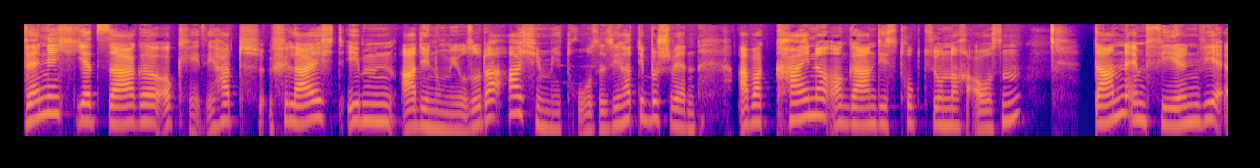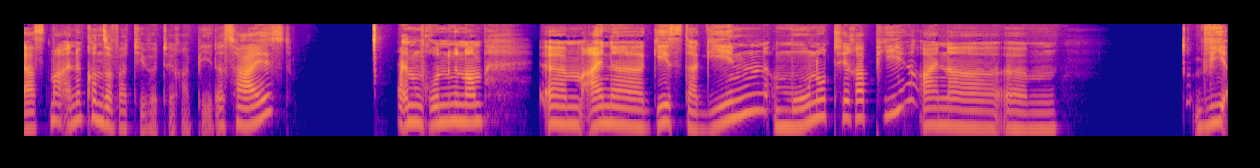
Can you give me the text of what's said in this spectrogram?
Wenn ich jetzt sage, okay, sie hat vielleicht eben Adenomiose oder Archimetrose, sie hat die Beschwerden, aber keine Organdestruktion nach außen, dann empfehlen wir erstmal eine konservative Therapie. Das heißt, im Grunde genommen ähm, eine Gestagen-Monotherapie, eine ähm, wie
